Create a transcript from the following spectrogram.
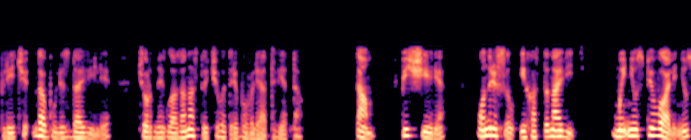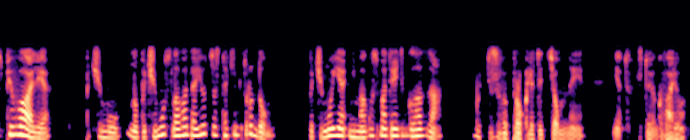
Плечи до боли сдавили. Черные глаза настойчиво требовали ответа. «Там, в пещере. Он решил их остановить. Мы не успевали, не успевали!» «Почему? Но почему слова даются с таким трудом? Почему я не могу смотреть в глаза? Будьте же вы прокляты темные! Нет, что я говорю?»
